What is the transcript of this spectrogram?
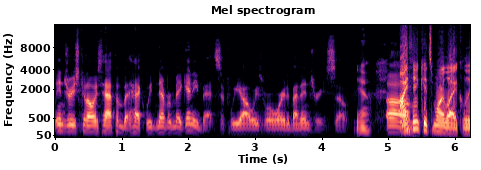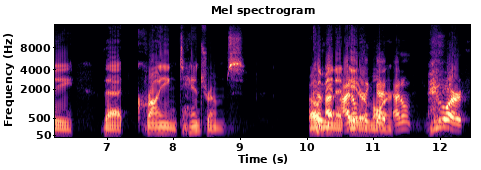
injuries can always happen, but heck, we'd never make any bets if we always were worried about injuries. So Yeah. um, I think it's more likely that crying tantrums Oh, come I, in at I don't eight or more. that. I don't. You are.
